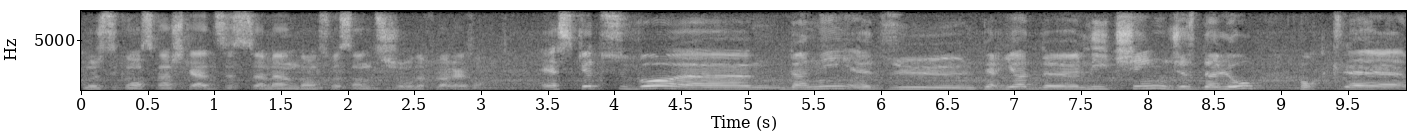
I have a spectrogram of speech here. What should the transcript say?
Moi, je dis qu'on se rend jusqu'à 10 semaines, donc 70 jours de floraison. Est-ce que tu vas euh, donner euh, du, une période de leaching, juste de l'eau, pour euh,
